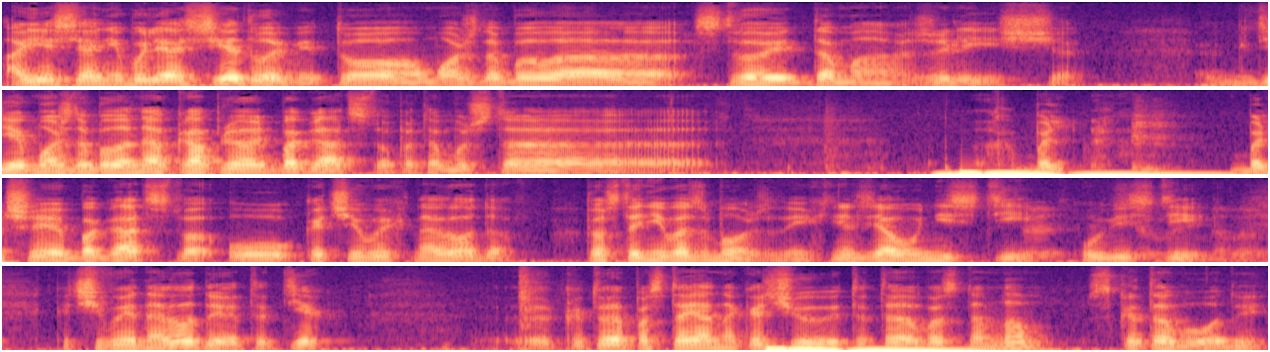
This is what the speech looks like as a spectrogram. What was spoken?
А если они были оседлыми, то можно было строить дома, жилища, где можно было накапливать богатство, потому что большие богатства у кочевых народов просто невозможно, их нельзя унести, увести. Кочевые народы это те, э, которые постоянно кочуют. Это в основном скотоводы.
